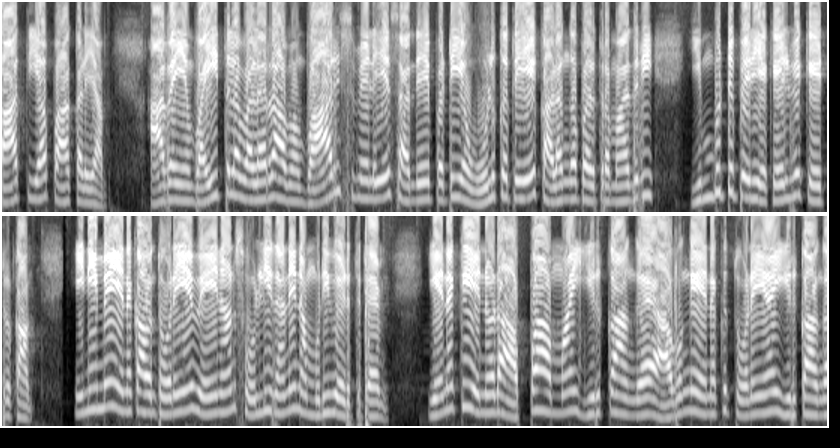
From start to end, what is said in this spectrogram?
பார்த்தியா? பார்க்கலையா? அவன் என் வயிற்றுல வளர அவன் வாரிசு மேலேயே சந்தேகப்பட்டு என் ஒழுக்கத்தையே களங்கப்படுத்துகிற மாதிரி இம்புட்டு பெரிய கேள்வியை கேட்டிருக்கான். இனிமே எனக்கு அவன் துணையே வேணான்னு சொல்லி தானே நான் முடிவு எடுத்துட்டேன். எனக்கு என்னோட அப்பா அம்மா இருக்காங்க. அவங்க எனக்கு துணையாக இருக்காங்க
